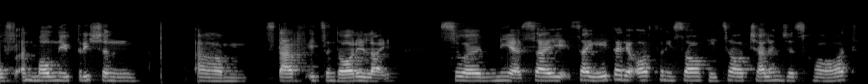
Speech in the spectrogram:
of in malnutrition um sterf iets in daardie lyn. So nee, sy sy het uit die aard van die saak het sy haar challenges gehad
